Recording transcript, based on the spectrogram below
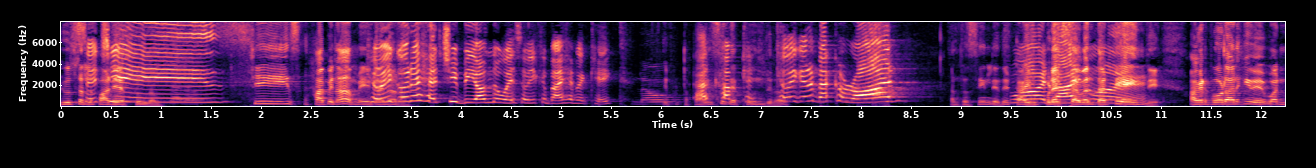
హ్యూస్టన్ పార్టీ చేసుకుందాం Cheese. చీజ్ హ్యాపీనా మీ Can we go to Hetchy B on the way so we can buy him a cake? No. A cupcake. Can we get a macaron? అంత సీన్ లేదు. టైం ఇప్పుడే సెవెన్ థర్టీ అయింది. అక్కడ పోవడానికి వన్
